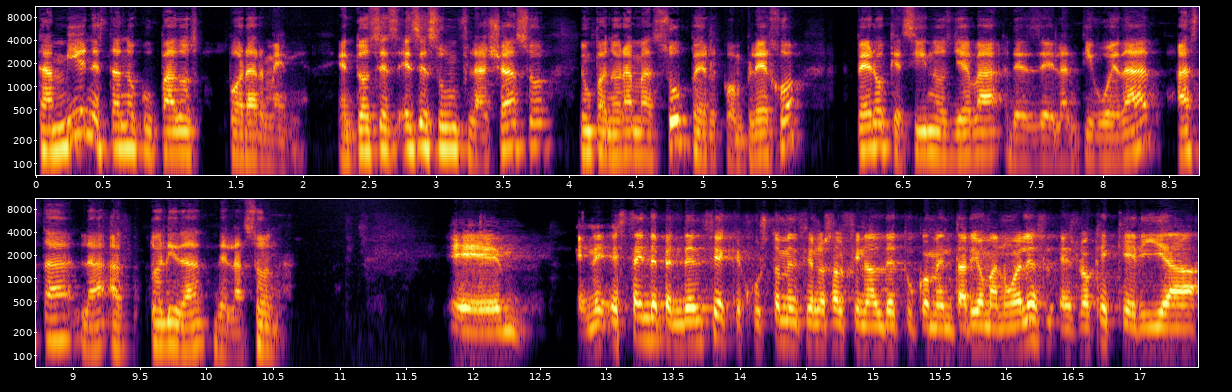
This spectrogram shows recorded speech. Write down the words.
también están ocupados por Armenia. Entonces, ese es un flashazo de un panorama súper complejo, pero que sí nos lleva desde la antigüedad hasta la actualidad de la zona. Eh, en esta independencia que justo mencionas al final de tu comentario, Manuel, es, lo que quería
